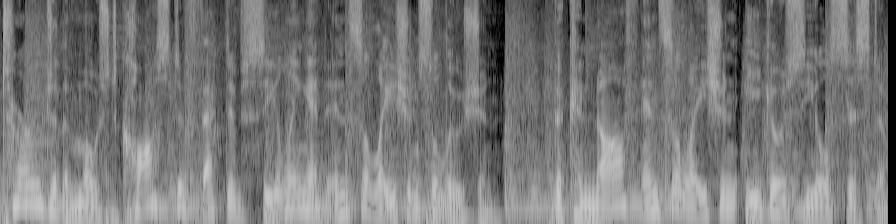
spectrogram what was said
turn to the most cost-effective sealing and insulation solution, the Knauf Insulation EcoSeal System.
